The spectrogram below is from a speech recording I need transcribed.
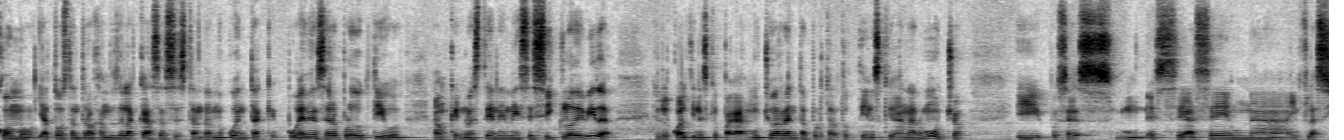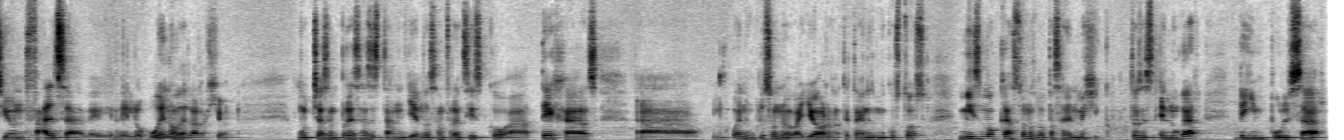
Como ya todos están trabajando desde la casa, se están dando cuenta que pueden ser productivos aunque no estén en ese ciclo de vida en el cual tienes que pagar mucho de renta, por lo tanto tienes que ganar mucho y pues es, se hace una inflación falsa de, de, lo bueno de la región. Muchas empresas están yendo a San Francisco, a Texas, a, bueno, incluso a Nueva York, que también es muy costoso. Mismo caso nos va a pasar en México. Entonces, en lugar de impulsar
